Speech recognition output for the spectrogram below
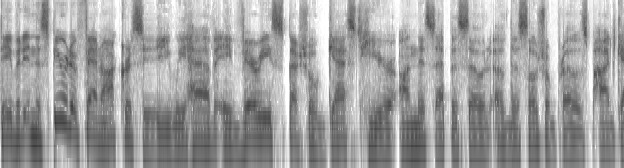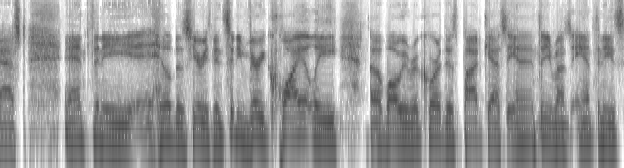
David, in the spirit of fanocracy, we have a very special guest here on this episode of the Social Pros podcast. Anthony Hild is here. He's been sitting very quietly uh, while we record this podcast. Anthony runs Anthony's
